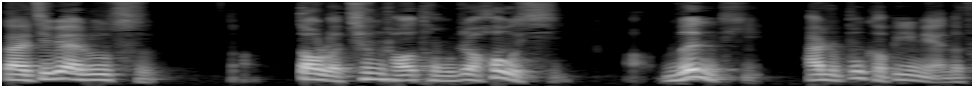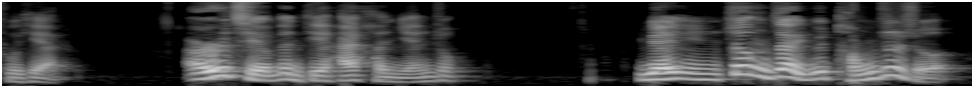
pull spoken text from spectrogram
但即便如此啊，到了清朝统治后期啊，问题还是不可避免的出现，而且问题还很严重。原因正在于统治者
